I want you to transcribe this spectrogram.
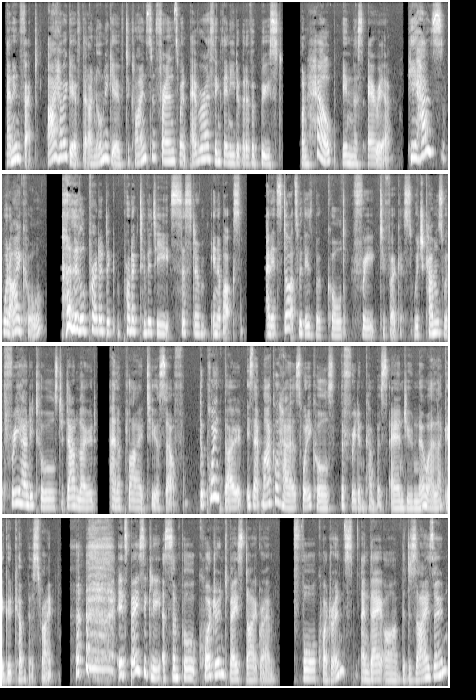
And in fact, I have a gift that I normally give to clients and friends whenever I think they need a bit of a boost on help in this area. He has what I call a little product- productivity system in a box. And it starts with his book called Free to Focus, which comes with free handy tools to download and apply to yourself. The point, though, is that Michael has what he calls the Freedom Compass, and you know I like a good compass, right? It's basically a simple quadrant based diagram, four quadrants, and they are the desire zone.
